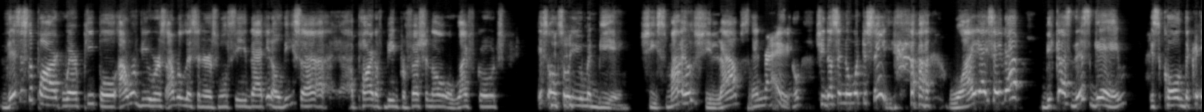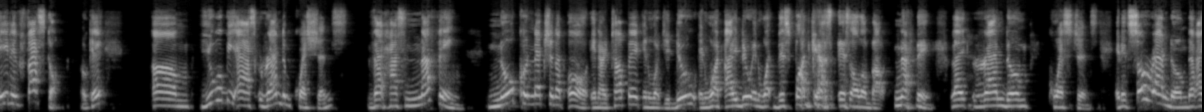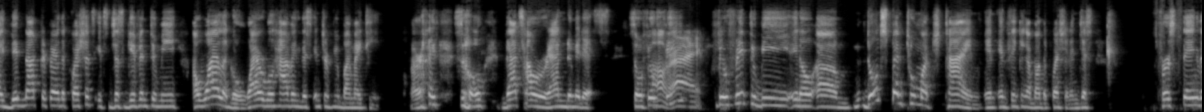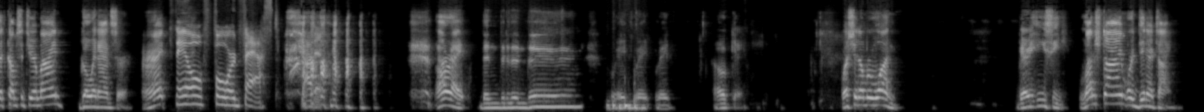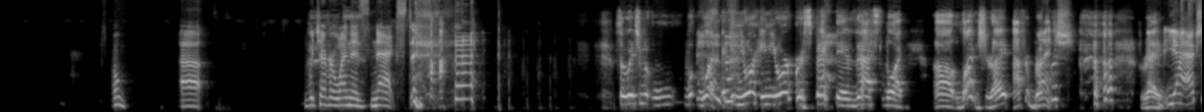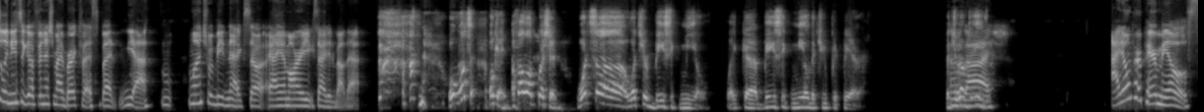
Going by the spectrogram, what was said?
This is the part where people, our viewers, our listeners will see that, you know, Lisa, a part of being professional or life coach, is also a human being. She smiles, she laughs, and you know, she doesn't know what to say. Why I say that? Because this game is called the Creative Fast Talk. Okay. Um, you will be asked random questions that has nothing, no connection at all in our topic, in what you do, in what I do, in what this podcast is all about. Nothing. Like random questions. And it's so random that I did not prepare the questions. It's just given to me a while ago while we're having this interview by my team. All right. So that's how random it is. So feel All free right. feel free to be, you know, um, don't spend too much time in, in thinking about the question and just first thing that comes into your mind, go and answer. All right. Sail forward fast. Got it. All right. Dun, dun, dun, dun. Wait, wait, wait. Okay. Question number one. Very easy. Lunchtime or dinner time? Oh, uh, whichever one is next. So which what in your in your perspective that's what uh lunch, right? After breakfast? right. Yeah, I actually need to go finish my breakfast, but yeah, lunch would be next. So I am already excited about that. well, what's okay? A follow up question: What's uh, what's your basic meal? Like a basic meal that you prepare that you oh love to eat. I don't prepare meals.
